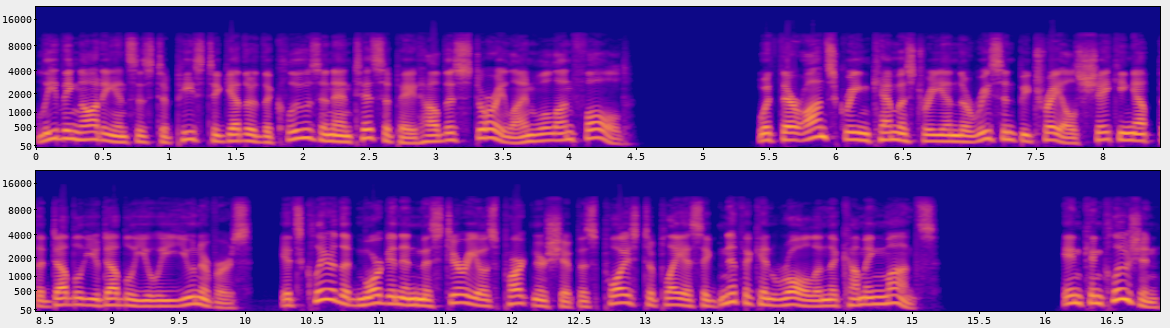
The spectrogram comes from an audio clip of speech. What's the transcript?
leaving audiences to piece together the clues and anticipate how this storyline will unfold. With their on screen chemistry and the recent betrayals shaking up the WWE universe, it's clear that Morgan and Mysterio's partnership is poised to play a significant role in the coming months. In conclusion,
